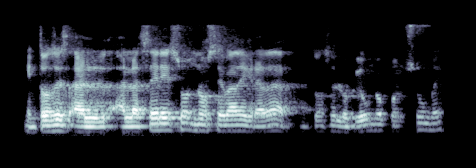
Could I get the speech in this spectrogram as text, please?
entonces al, al hacer eso no se va a degradar, entonces lo que uno consume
